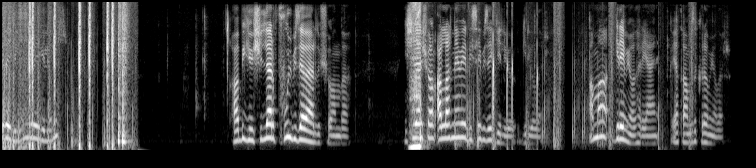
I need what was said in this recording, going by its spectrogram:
Nereye geliyorsun? Nereye geliyorsunuz? Abi yeşiller full bize verdi şu anda. Yeşiller şu an Allah ne verdiyse bize geliyor, giriyorlar. Ama giremiyorlar yani. Yatağımızı kıramıyorlar.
